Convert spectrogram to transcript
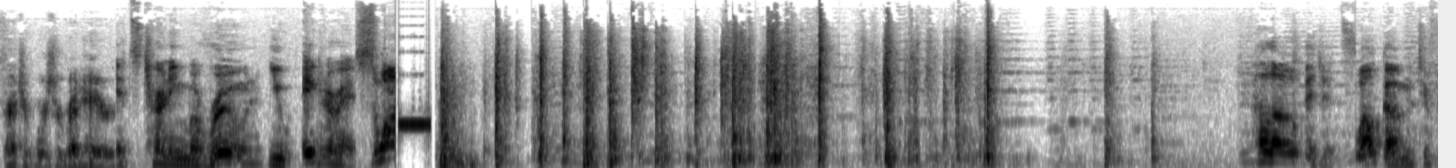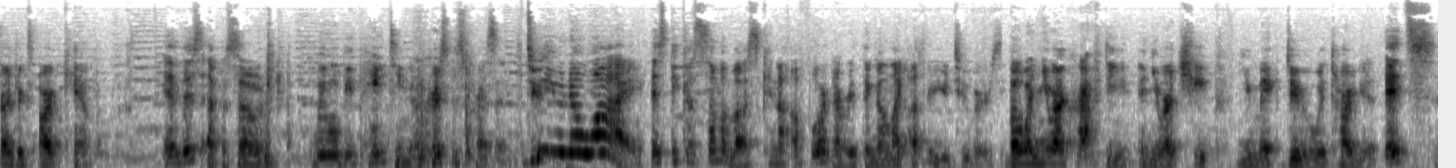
Frederic, where's your red hair? It's turning maroon, you ignorant swine! Hello, Fidgets. Welcome to Frederic's Art Camp. In this episode, we will be painting a Christmas present. Do you know why? It's because some of us cannot afford everything unlike other YouTubers. But when you are crafty and you are cheap, you make do with Target. It's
